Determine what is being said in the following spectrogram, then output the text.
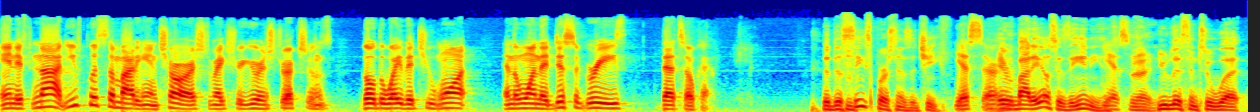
And if not, you've put somebody in charge to make sure your instructions go the way that you want, and the one that disagrees, that's okay. The deceased person is the chief. Yes, sir. Everybody else is the Indians. Yes. Right. You listen to what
